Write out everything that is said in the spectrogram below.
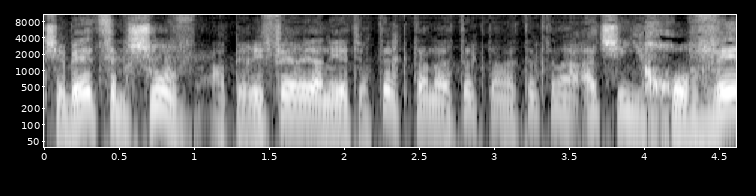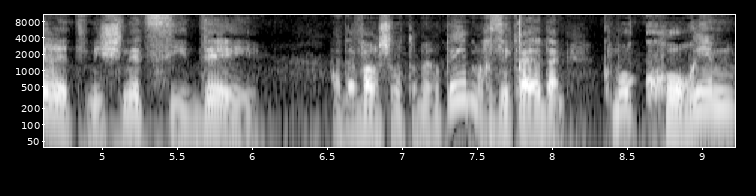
כשבעצם שוב הפריפריה נהיית יותר קטנה, יותר קטנה, יותר קטנה, עד שהיא חוברת משני צידי הדבר שאותו מרפאים, מחזיקה ידיים. כמו קורים,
